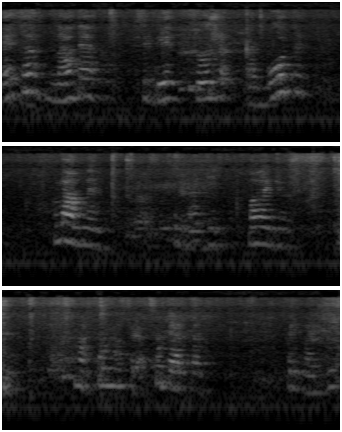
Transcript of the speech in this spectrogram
Это надо себе тоже работать. Главное, приводить молодежь, знакомиться, куда-то приводить.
